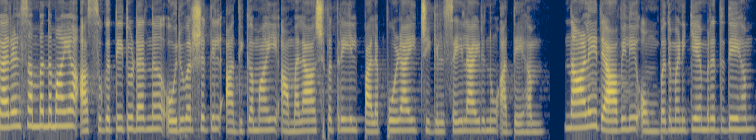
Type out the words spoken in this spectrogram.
കരൾ സംബന്ധമായ അസുഖത്തെ തുടർന്ന് ഒരു വർഷത്തിൽ അധികമായി അമല ആശുപത്രിയിൽ പലപ്പോഴായി ചികിത്സയിലായിരുന്നു അദ്ദേഹം. നാളെ രാവിലെ ഒമ്പത് മണിക്ക് മൃതദേഹം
